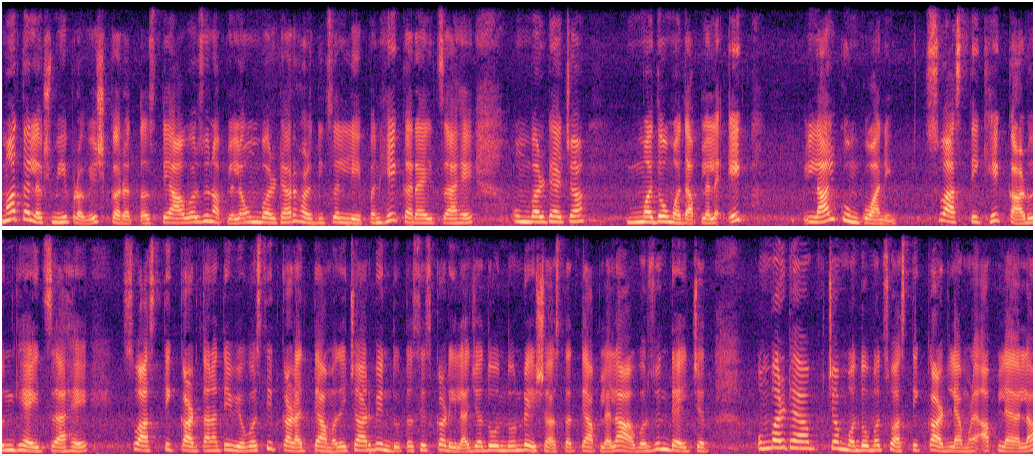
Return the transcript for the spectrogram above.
माता लक्ष्मी ही प्रवेश करत असते. आवर्जून आपल्याला उंबरठ्यावर हळदीचं लेपन हे करायचं आहे. उंबरठ्याच्या मधोमध आपल्याला एक लाल कुंकवाने स्वास्तिक हे काढून घ्यायचं आहे. स्वास्तिक काढताना ते व्यवस्थित काढायत त्यामध्ये चार बिंदू तसेच कडीला ज्या दोन दोन रेषा असतात त्या आपल्याला आवर्जून द्यायच्यात उंबरठ्याच्या मधोमध स्वास्तिक काढल्यामुळे आपल्याला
